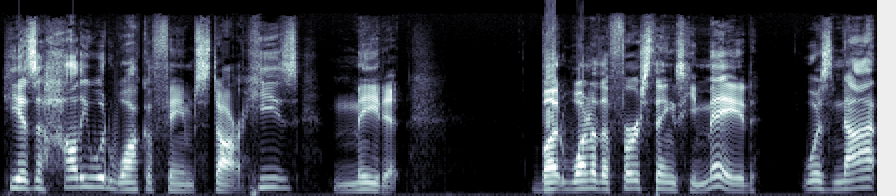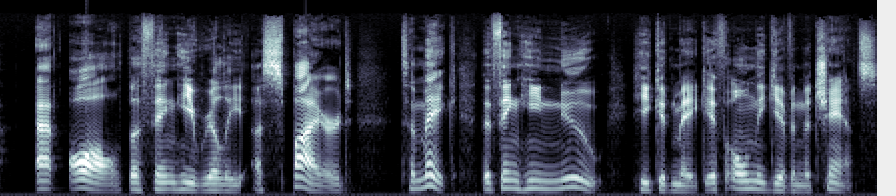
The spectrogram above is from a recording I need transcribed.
He is a Hollywood Walk of Fame star. He's made it. But one of the first things he made was not at all the thing he really aspired to make, the thing he knew he could make if only given the chance.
